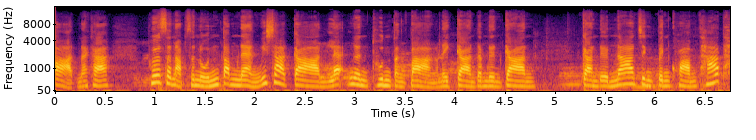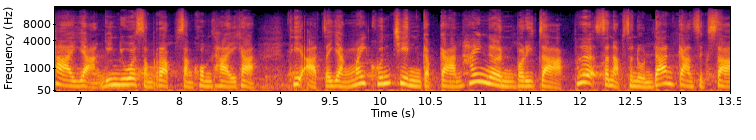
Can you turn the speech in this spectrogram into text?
บาทนะคะ เพื่อสนับสนุนตำแหน่งวิชาการและเงินทุนต่างๆ ในการดำเนินการ การเดินหน้าจึงเป็นความท้าทายอย่างยิ่งยวดสำหรับสังคมไทยค่ะ ที่อาจจะยังไม่คุ้นชินกับการให้เงินบริจาคเพื่อสนับสนุนด้านการศึกษา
